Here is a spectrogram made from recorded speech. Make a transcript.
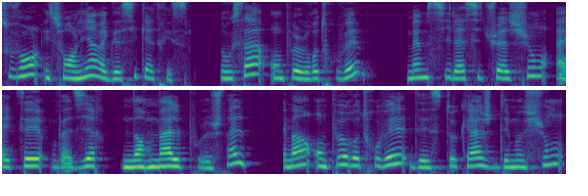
souvent ils sont en lien avec des cicatrices. Donc ça, on peut le retrouver même si la situation a été, on va dire, normale pour le cheval, eh ben, on peut retrouver des stockages d'émotions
